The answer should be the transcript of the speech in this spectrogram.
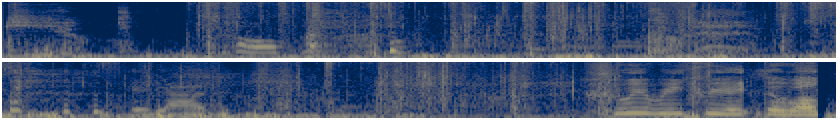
cute. Hey dad. Can we recreate the well?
